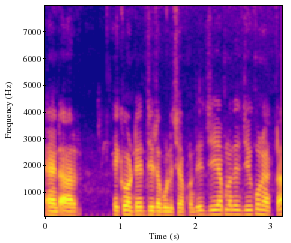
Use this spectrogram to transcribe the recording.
and আর অ্যাকাউন্টেন্ট যেটা বলেছে আপনাদের, যে আপনাদের যে কোনো একটা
